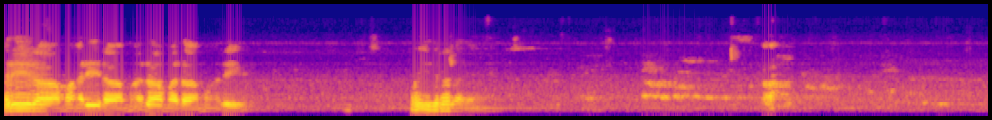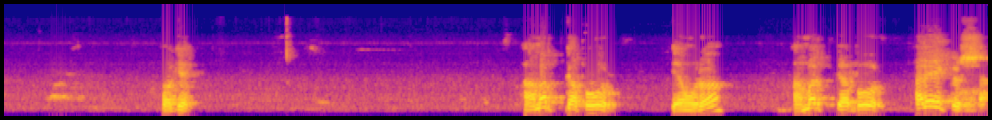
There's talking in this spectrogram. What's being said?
హరే రామ హరే రామ రామ రామ హరే హరే ఓ, ఇది రాలే. ఓకే అమర్త్ కపూర్ ఎవరు అమర్త్ కపూర్ హరే కృష్ణ.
